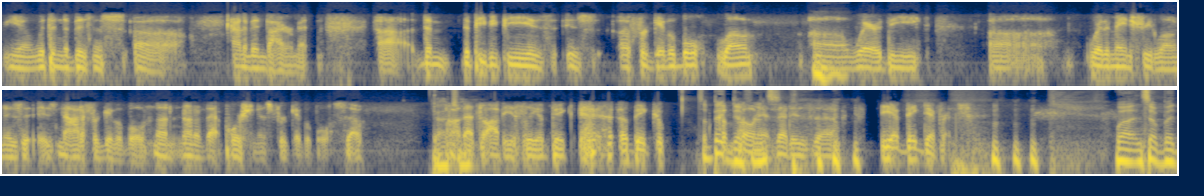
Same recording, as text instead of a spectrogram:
you know within the business uh, kind of environment. Uh, the the PPP is is a forgivable loan, uh, mm-hmm. where the uh, where the Main Street loan is is not a forgivable. None none of that portion is forgivable. So uh, that's obviously a big a big it's a big component difference. that is, uh, yeah, big difference. well, and so, but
